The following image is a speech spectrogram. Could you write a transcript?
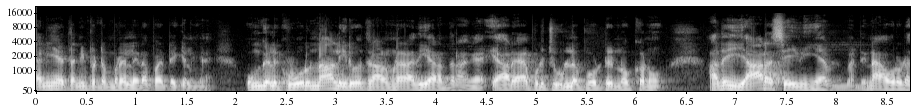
தனியாக தனிப்பட்ட முறையில் எடப்பாட்டை கேளுங்க. உங்களுக்கு ஒரு நாள் இருபத்தி நாலு மணி நேரம் அதிகாரம் தராங்க. யாரையா பிடிச்சி உள்ளே போட்டு நொக்கணும். அதை யாரை செய்வீங்க அப்படின்னு பார்த்தீங்கன்னா அவரோட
